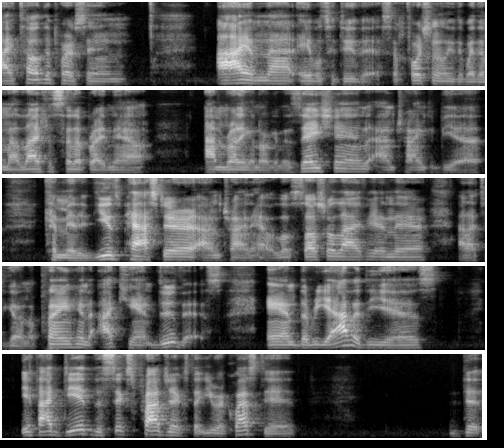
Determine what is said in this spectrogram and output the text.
I told the person, I am not able to do this. Unfortunately, the way that my life is set up right now, I'm running an organization, I'm trying to be a committed youth pastor. I'm trying to have a little social life here and there. I like to get on a plane here. I can't do this. And the reality is, if I did the six projects that you requested, the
